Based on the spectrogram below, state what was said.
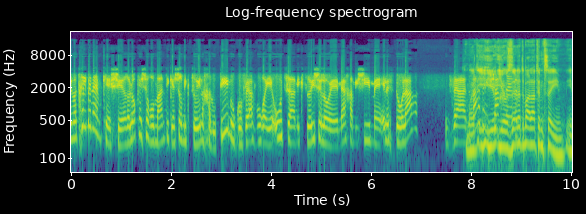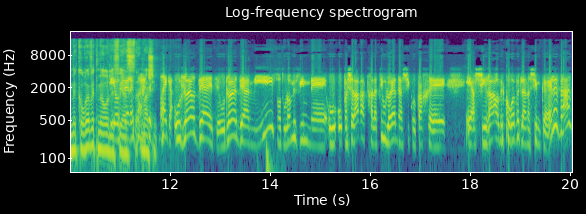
ומתחיל ביניהם קשר, לא קשר רומנטי, קשר מקצועי לחלוטין, הוא גובה עבור הייעוץ המקצועי שלו 150 אה, אלף דולר. והדבר הזה היא, היא עוזרת בעלת אמצעים, היא מקורבת מאוד לפי מה ש... רגע, הוא לא יודע את זה, הוא לא יודע מי, זאת אומרת הוא לא מבין, אה, הוא, הוא בשלב ההתחלתי הוא לא ידע שהיא כל כך אה, אה, עשירה או מקורבת לאנשים כאלה, ואז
